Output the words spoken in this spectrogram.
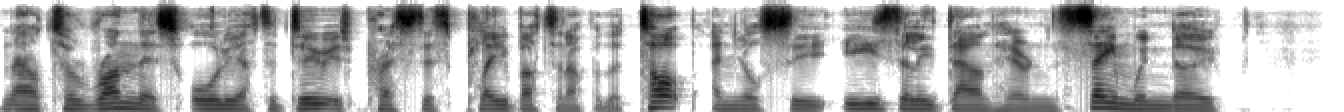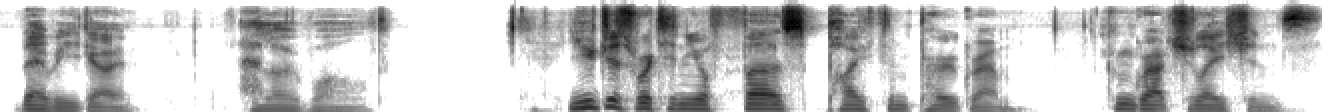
Now to run this, all you have to do is press this play button up at the top and you'll see easily down here in the same window, there we go, hello world. You've just written your first Python program. Congratulations.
